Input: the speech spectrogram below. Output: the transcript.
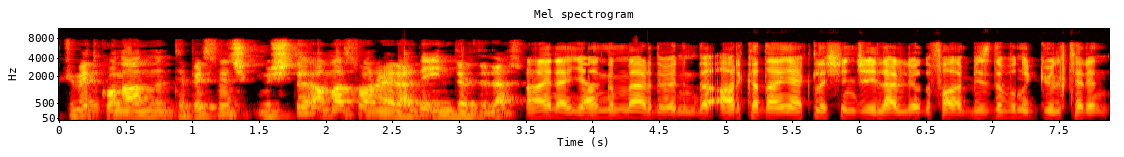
hükümet konağının tepesine çıkmıştı ama sonra herhalde indirdiler. Aynen yangın merdiveninde arkadan yaklaşınca ilerliyordu falan. Biz de bunu Gülter'in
